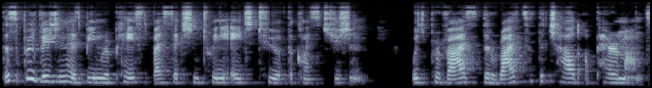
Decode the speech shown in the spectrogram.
This provision has been replaced by Section 28.2 of the Constitution, which provides the rights of the child are paramount,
